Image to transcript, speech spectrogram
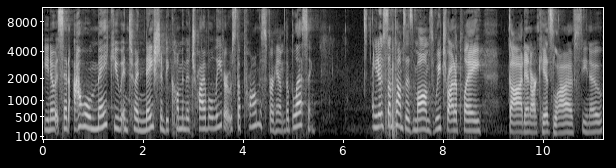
You know, it said, I will make you into a nation, becoming the tribal leader. It was the promise for him, the blessing. You know, sometimes as moms, we try to play God in our kids' lives. You know,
